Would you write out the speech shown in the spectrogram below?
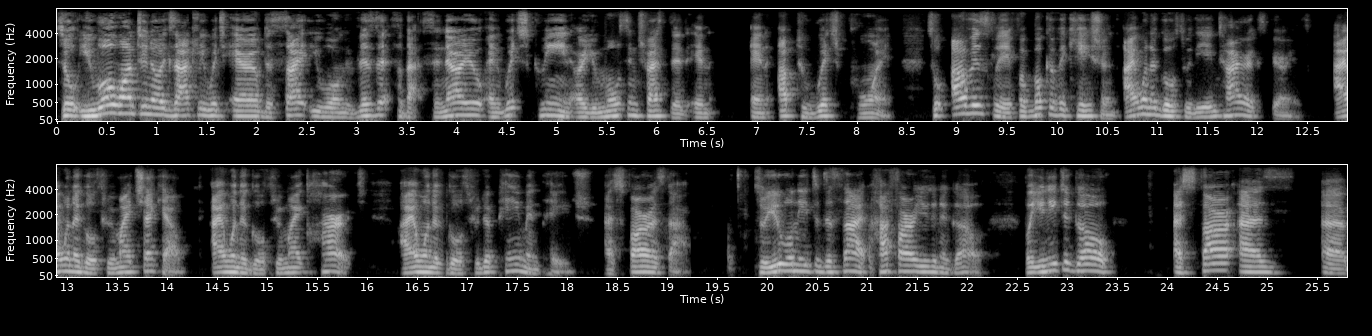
So you will want to know exactly which area of the site you want to visit for that scenario and which screen are you most interested in and up to which point. So obviously, for book a vacation, I want to go through the entire experience. I want to go through my checkout. I want to go through my cart. I want to go through the payment page as far as that. So you will need to decide how far are you going to go. But you need to go as far as uh,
